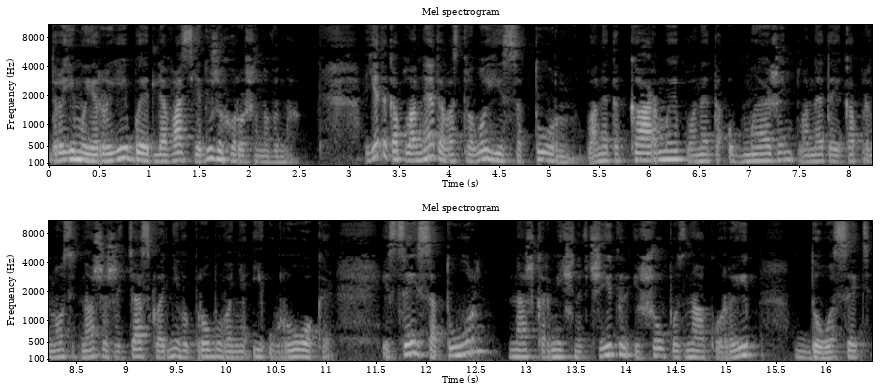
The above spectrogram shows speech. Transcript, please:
Дорогі мої риби, для вас є дуже хороша новина. Є така планета в астрології Сатурн, планета карми, планета обмежень, планета, яка приносить в наше життя складні випробування і уроки. І цей Сатурн, наш кармічний вчитель, ішов по знаку риб досить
